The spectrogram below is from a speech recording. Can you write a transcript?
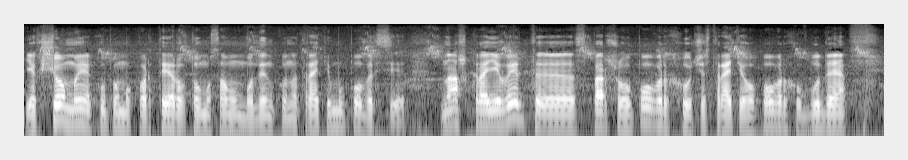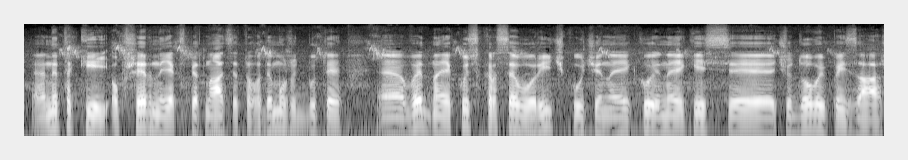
Якщо ми купимо квартиру в тому самому будинку на третьому поверсі, наш краєвид е, з першого поверху чи з третього поверху буде е, не такий обширний, як з 15-го, де можуть бути е, вид на якусь красиву річку чи на, яку, на якийсь чудовий пейзаж.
